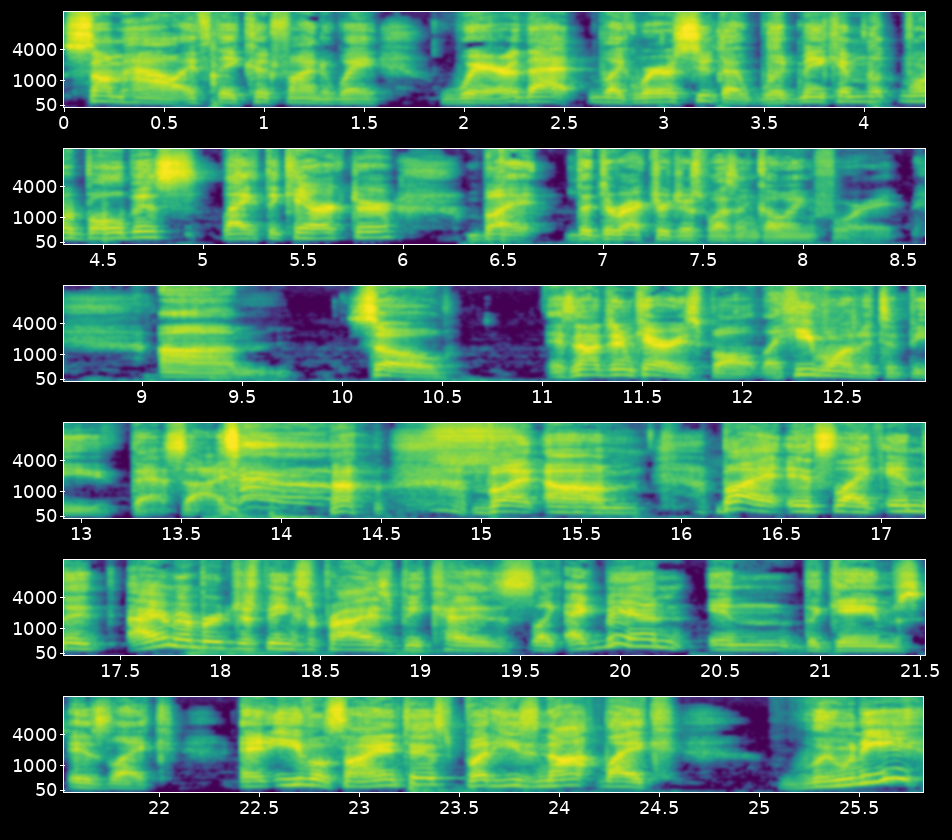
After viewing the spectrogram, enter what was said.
somehow if they could find a way wear that like wear a suit that would make him look more bulbous like the character, but the director just wasn't going for it. Um so it's not Jim Carrey's fault. Like he wanted to be that size. but um but it's like in the I remember just being surprised because like Eggman in the games is like an evil scientist, but he's not like loony.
